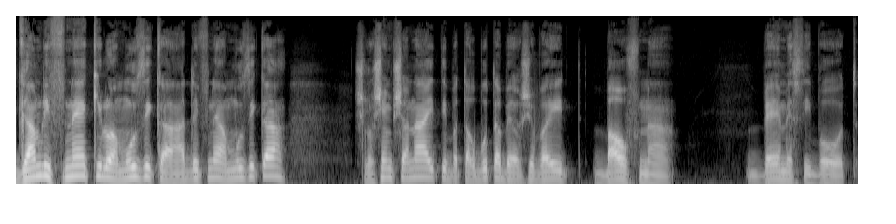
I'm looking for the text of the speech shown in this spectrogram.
גם לפני, כאילו, המוזיקה, עד לפני המוזיקה, 30 שנה הייתי בתרבות הבאר שבעית, באופנה, במסיבות,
